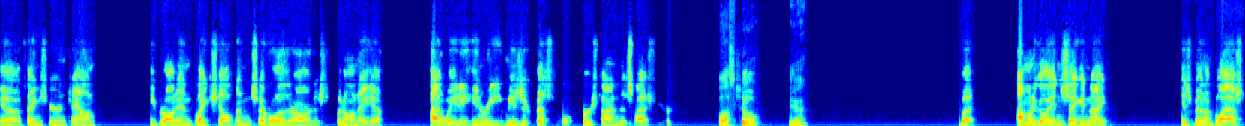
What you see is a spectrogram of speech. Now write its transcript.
uh, things here in town. He brought in Blake Shelton and several other artists to put on a uh, Highway to Henry music festival, first time this last year. Well, that's So- cool. Yeah. But I'm going to go ahead and say goodnight. It's been a blast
